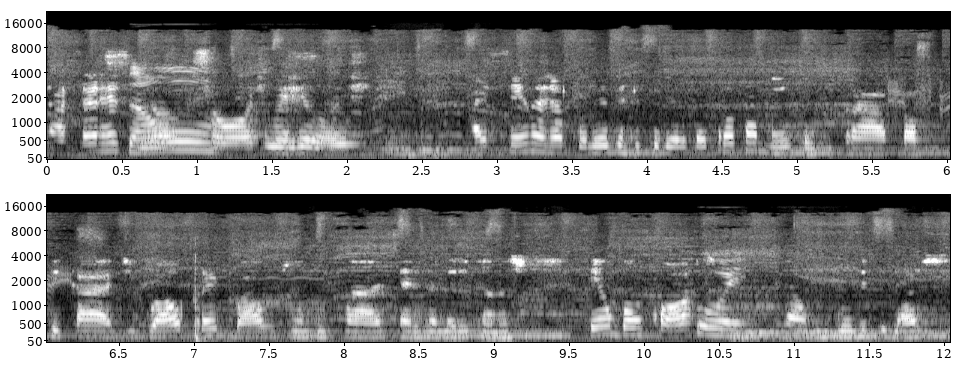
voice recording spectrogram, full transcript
A série São- Não, são ótimos vilões. As cenas japonesas receberam até tratamento pra, pra ficar de igual pra igual junto com as séries americanas. Tem um bom corte, Foi. não, dois episódios.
